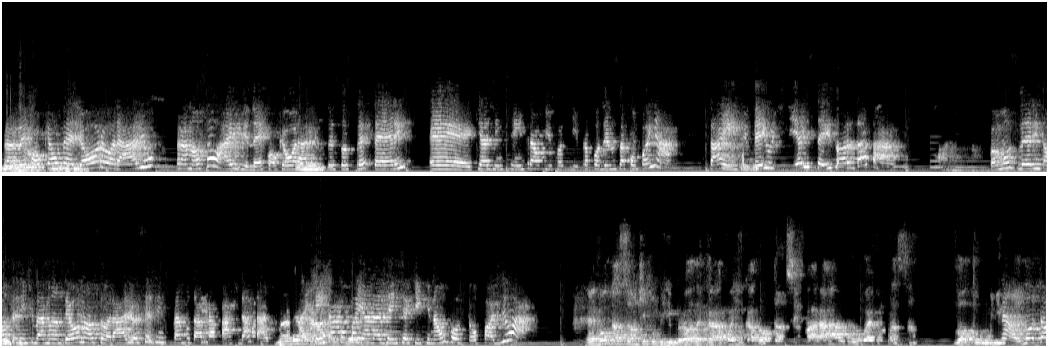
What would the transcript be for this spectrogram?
para ver qual é o melhor horário para nossa live, né? Qual que é o horário que as pessoas preferem é, que a gente entre ao vivo aqui para poder nos acompanhar. Está entre meio-dia e seis horas da tarde. Vamos ver então se a gente vai manter o nosso horário ou se a gente vai mudar para a parte da tarde. Aí quem tá verdade, acompanhando a gente aqui que não votou, pode ir lá. É votação tipo Big Brother, cara pode ficar votando sem parar ou é votação? Voto único. Não, votou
